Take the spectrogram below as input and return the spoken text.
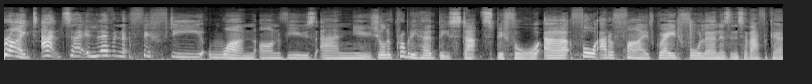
Right, at uh, 11.51 on Views and News, you'll have probably heard these stats before. Uh, four out of five grade four learners in South Africa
